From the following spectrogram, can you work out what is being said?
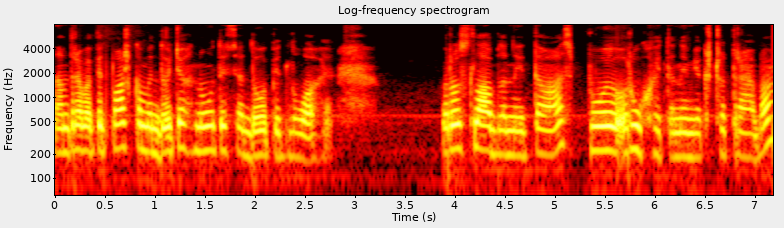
Нам треба під пашками дотягнутися до підлоги. Розслаблений таз, порухайте ним, якщо треба.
